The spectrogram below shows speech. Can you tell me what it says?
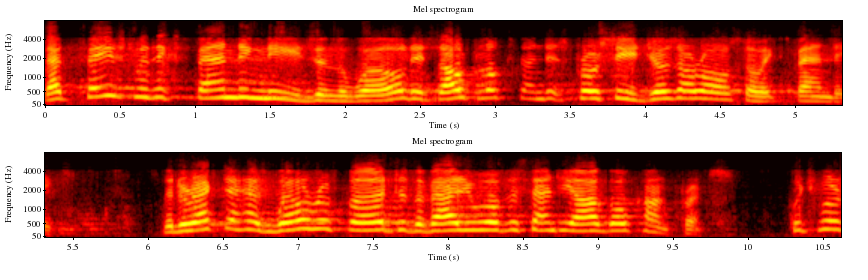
that faced with expanding needs in the world, its outlooks and its procedures are also expanding. The director has well referred to the value of the Santiago Conference, which will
